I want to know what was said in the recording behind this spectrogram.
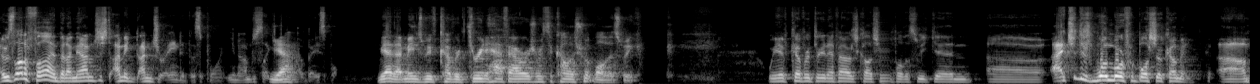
it was a lot of fun, but I mean, I'm just, I mean, I'm drained at this point. You know, I'm just like, yeah, baseball. Yeah, that means we've covered three and a half hours worth of college football this week. We have covered three and a half hours of college football this weekend. Uh, actually, there's one more football show coming. Um,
